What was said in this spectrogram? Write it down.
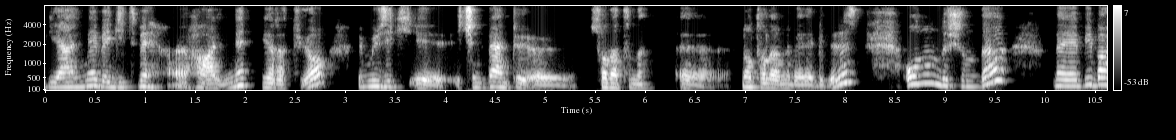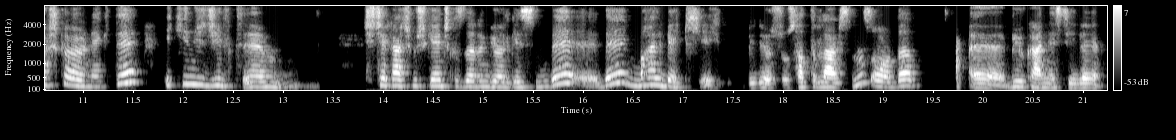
gelme ve gitme e, halini yaratıyor. E, müzik e, için Bente e, sonatını e, notalarını verebiliriz. Onun dışında e, bir başka örnekte ikinci cilt e, Çiçek Açmış Genç Kızların Gölgesinde de Balbek biliyorsunuz hatırlarsınız orada e, büyük annesiyle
